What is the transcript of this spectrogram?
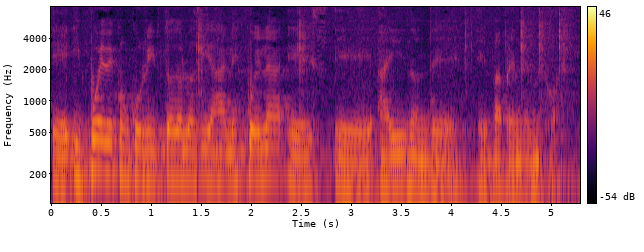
y puede concurrir todos los días a la escuela, es ahí donde va a aprender mejor.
